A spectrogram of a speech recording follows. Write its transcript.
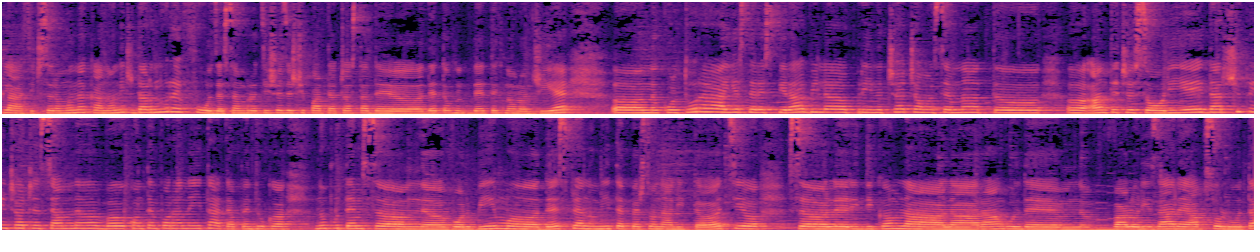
clasici, să rămână canonici, dar nu refuză să îmbrățișeze și partea aceasta de, de, de tehnologie. Uh, cultura este respirabilă prin ceea ce au însemnat uh, uh, antecesorii ei, dar și prin ceea ce înseamnă uh, contemporaneitatea, pentru că nu putem să uh, vorbim vorbim uh, despre anumite personalități, uh, să le ridicăm la, la rangul de mm, valorizare absolută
